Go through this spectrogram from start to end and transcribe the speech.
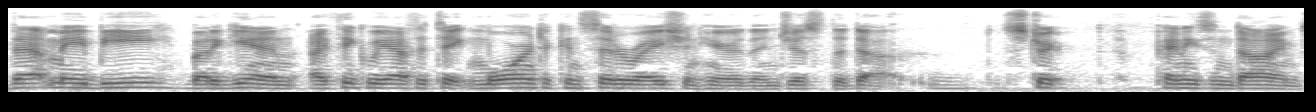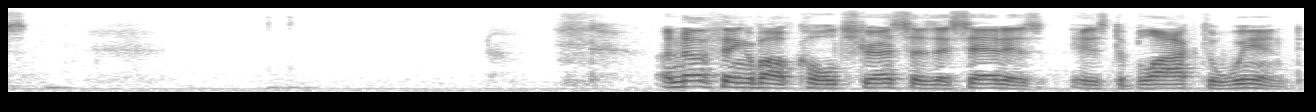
that may be, but again, I think we have to take more into consideration here than just the strict pennies and dimes. Another thing about cold stress, as I said, is is to block the wind.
